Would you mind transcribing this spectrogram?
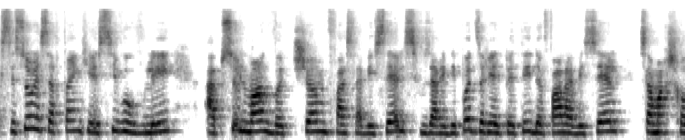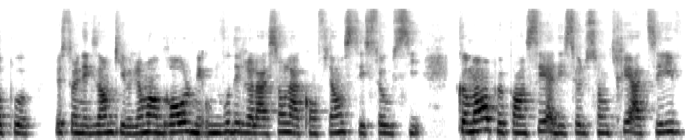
C'est sûr et certain que si vous voulez absolument que votre chum fasse la vaisselle, si vous n'arrêtez pas de répéter de faire la vaisselle, ça marchera pas. Là, c'est un exemple qui est vraiment drôle, mais au niveau des relations, la confiance, c'est ça aussi. Comment on peut penser à des solutions créatives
